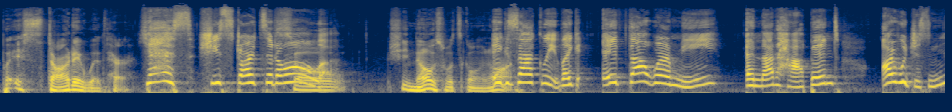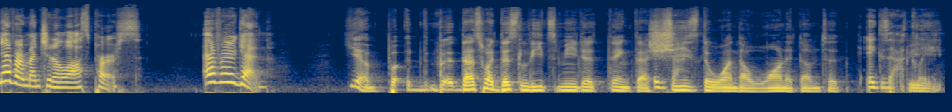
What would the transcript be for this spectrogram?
But it started with her. Yes, she starts it all. So she knows what's going on. Exactly. Like, if that were me and that happened, I would just never mention a lost purse. Ever again. Yeah, but but that's why this leads me to think that she's the one that wanted them to Exactly. be,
